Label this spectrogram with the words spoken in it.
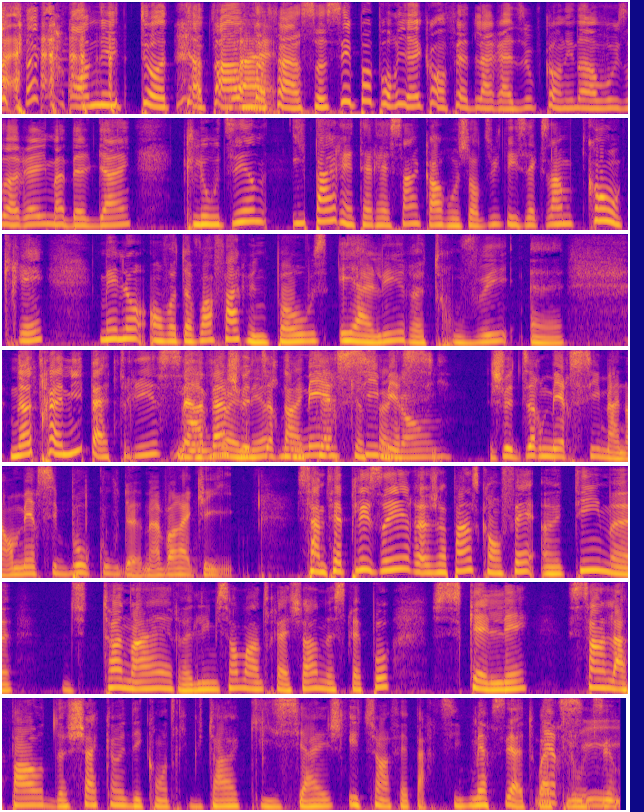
On est toutes capables Ouais. de faire ça. C'est pas pour rien qu'on fait de la radio et qu'on est dans vos oreilles, ma belle gang. Claudine, hyper intéressant encore aujourd'hui, des exemples concrets. Mais là, on va devoir faire une pause et aller retrouver euh, notre amie Patrice. Mais avant, je veux dire merci, merci. Je veux dire merci, Manon. Merci beaucoup de m'avoir accueilli. Ça me fait plaisir. Je pense qu'on fait un team euh, du tonnerre. L'émission Vente fraîcheur ne serait pas ce qu'elle est sans l'apport de chacun des contributeurs qui y siègent et tu en fais partie. Merci à toi, Merci. Claudine.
